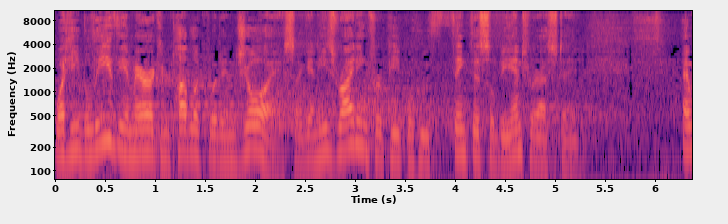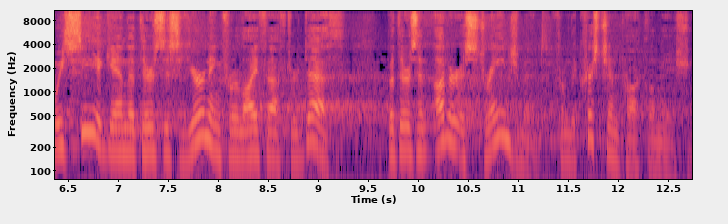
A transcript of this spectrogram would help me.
what he believed the American public would enjoy. So, again, he's writing for people who think this will be interesting. And we see again that there's this yearning for life after death, but there's an utter estrangement from the Christian proclamation.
